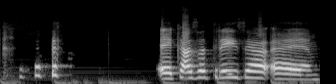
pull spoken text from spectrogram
É, casa 3 é, é-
